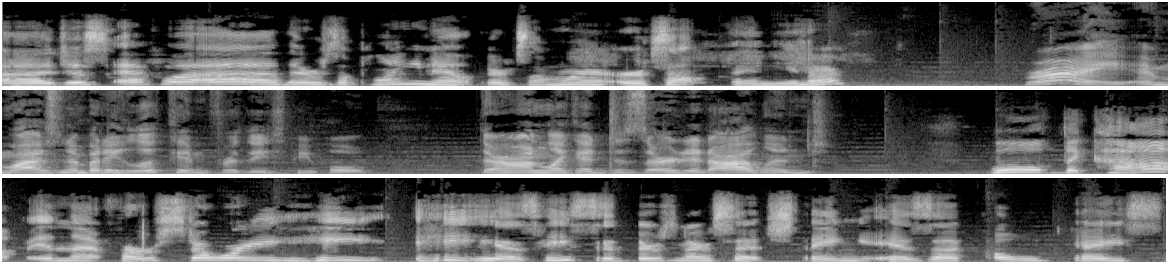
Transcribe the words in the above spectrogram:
uh, just FYI, there's a plane out there somewhere or something, you know? Right. And why is nobody looking for these people? They're on like a deserted island. Well, the cop in that first story, he he is. He said there's no such thing as a cold case,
